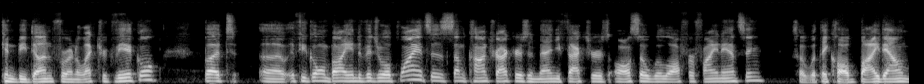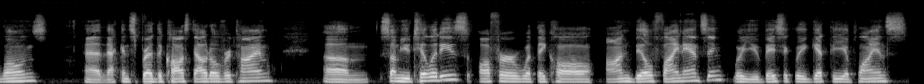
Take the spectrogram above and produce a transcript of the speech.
can be done for an electric vehicle. But uh, if you go and buy individual appliances, some contractors and manufacturers also will offer financing. So, what they call buy down loans uh, that can spread the cost out over time. Um, some utilities offer what they call on bill financing, where you basically get the appliance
